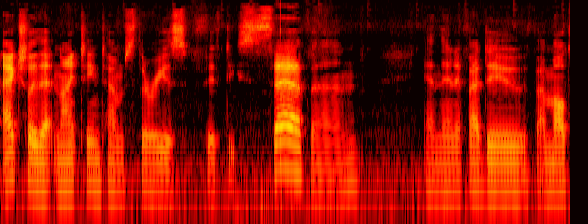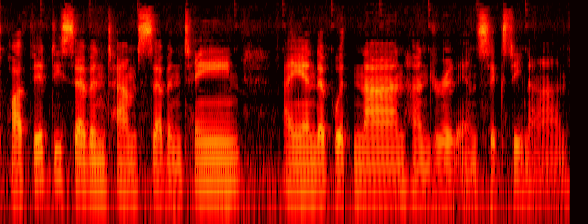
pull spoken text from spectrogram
actually that 19 times 3 is 57 and then if I do if I multiply 57 times 17 I end up with 969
